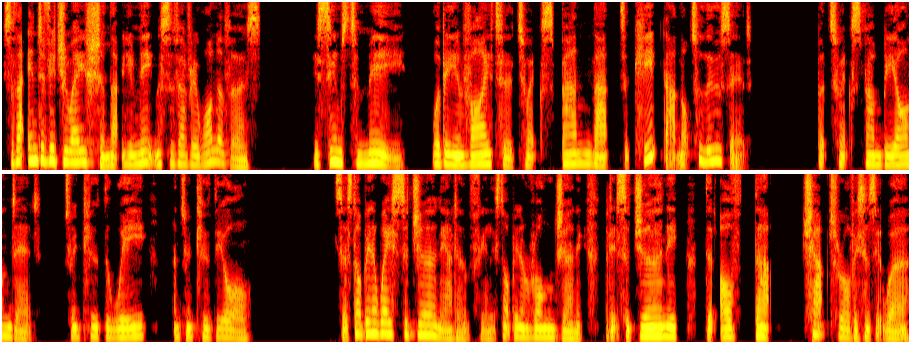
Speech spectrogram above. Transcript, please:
So that individuation, that uniqueness of every one of us, it seems to me we're being invited to expand that, to keep that, not to lose it, but to expand beyond it, to include the we and to include the all. So it's not been a wasted journey, I don't feel. It's not been a wrong journey, but it's a journey that of that chapter of it, as it were,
